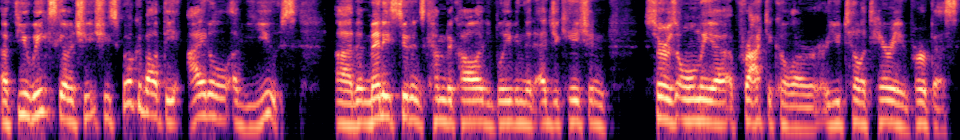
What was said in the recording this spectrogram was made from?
a few weeks ago, and she, she spoke about the idol of use. Uh, that many students come to college believing that education serves only a, a practical or utilitarian purpose.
